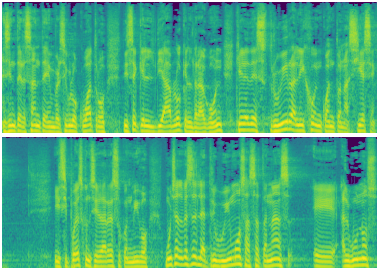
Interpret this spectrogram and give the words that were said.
es interesante, en versículo 4 dice que el diablo, que el dragón, quiere destruir al hijo en cuanto naciese. Y si puedes considerar eso conmigo, muchas veces le atribuimos a Satanás eh, algunos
